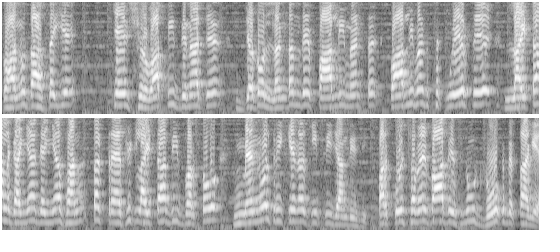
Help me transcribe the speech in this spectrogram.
ਤੁਹਾਨੂੰ ਦੱਸ ਦਈਏ ਕਿ ਸ਼ੁਰੂਆਤੀ ਦਿਨਾਂ 'ਚ ਜਦੋਂ ਲੰਡਨ ਦੇ ਪਾਰਲੀਮੈਂਟ ਪਾਰਲੀਮੈਂਟ ਸਕੁਅਰ ਤੇ ਲਾਈਟਾਂ ਲਗਾਈਆਂ ਗਈਆਂ ਸਨ, ਤਾਂ ਟ੍ਰੈਫਿਕ ਲਾਈਟਾਂ ਦੀ ਵਰਤੋਂ ਮੈਨੂਅਲ ਤਰੀਕੇ ਨਾਲ ਕੀਤੀ ਜਾਂਦੀ ਸੀ। ਪਰ ਕੁਝ ਸਮੇਂ ਬਾਅਦ ਇਸ ਨੂੰ ਰੋਕ ਦਿੱਤਾ ਗਿਆ।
